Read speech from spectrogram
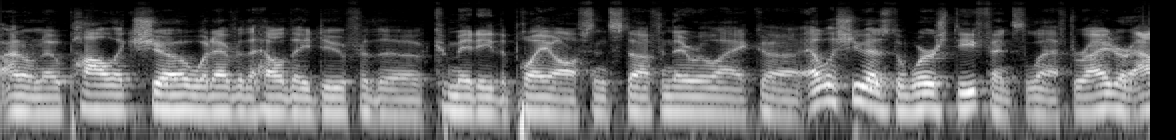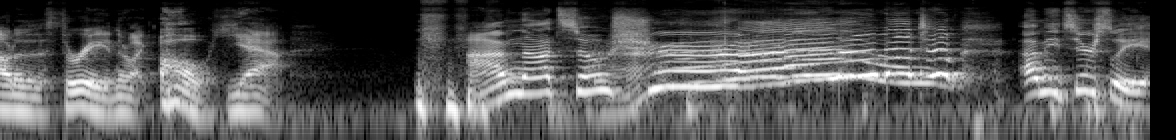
I don't know Pollock show, whatever the hell they do for the committee, the playoffs and stuff, and they were like, uh, LSU has the worst defense left, right, or out of the three, and they're like, oh yeah. I'm not so sure. I don't know about you. I mean, seriously.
